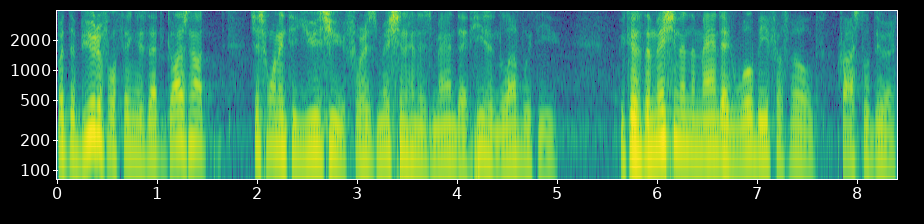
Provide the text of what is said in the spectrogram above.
But the beautiful thing is that God's not just wanting to use you for his mission and his mandate, he's in love with you. Because the mission and the mandate will be fulfilled. Christ will do it.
